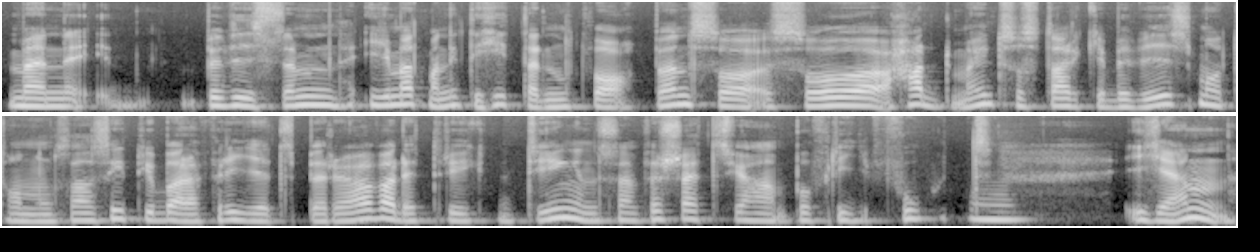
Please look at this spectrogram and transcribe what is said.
Men bevisen, i och med att man inte hittade något vapen så, så hade man ju inte så starka bevis mot honom så han sitter ju bara frihetsberövad ett drygt dygn. Sen försätts ju han på fri fot mm. igen.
